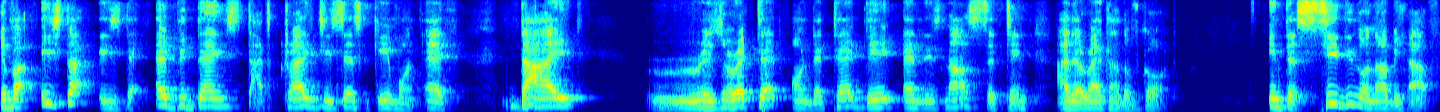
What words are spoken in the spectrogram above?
In fact, Easter is the evidence that Christ Jesus came on earth, died, resurrected on the third day, and is now sitting at the right hand of God, interceding on our behalf.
